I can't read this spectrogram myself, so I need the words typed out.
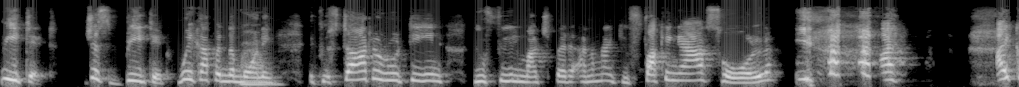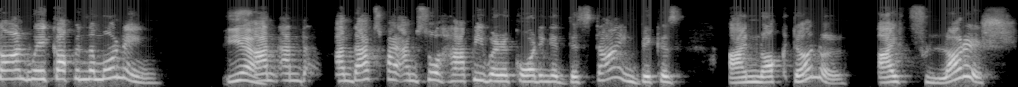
beat it just beat it wake up in the morning wow. if you start a routine you feel much better and i'm like you fucking asshole yeah. I, I can't wake up in the morning. Yeah. And and and that's why I'm so happy we're recording at this time because I'm nocturnal. I flourish.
